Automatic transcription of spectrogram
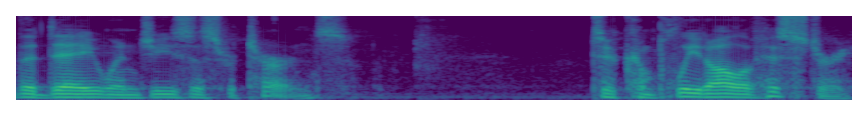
the day when Jesus returns to complete all of history.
